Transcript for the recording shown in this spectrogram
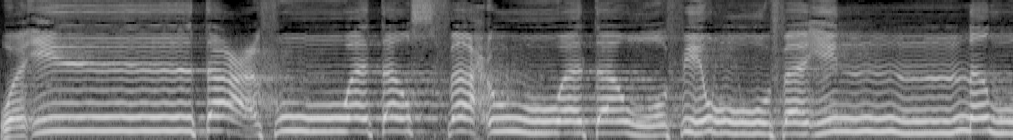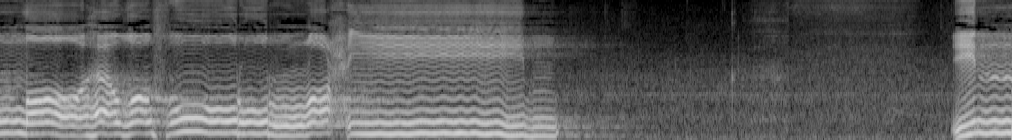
وإن تعفوا وتصفحوا وتغفروا فإن الله غفور رحيم إنما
